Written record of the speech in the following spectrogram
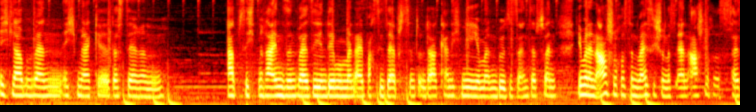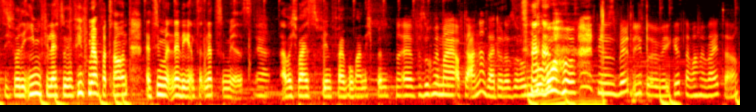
Ich glaube, wenn ich merke, dass deren Absichten rein sind, weil sie in dem Moment einfach sie selbst sind. Und da kann ich nie jemandem böse sein. Selbst wenn jemand ein Arschloch ist, dann weiß ich schon, dass er ein Arschloch ist. Das heißt, ich würde ihm vielleicht sogar viel mehr vertrauen, als jemand, der die ganze Zeit nett zu mir ist. Ja. Aber ich weiß auf jeden Fall, woran ich bin. Äh, versuchen wir mal auf der anderen Seite oder so, irgendwo, wo dieses Bild nicht so im Weg ist. Dann machen wir weiter.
